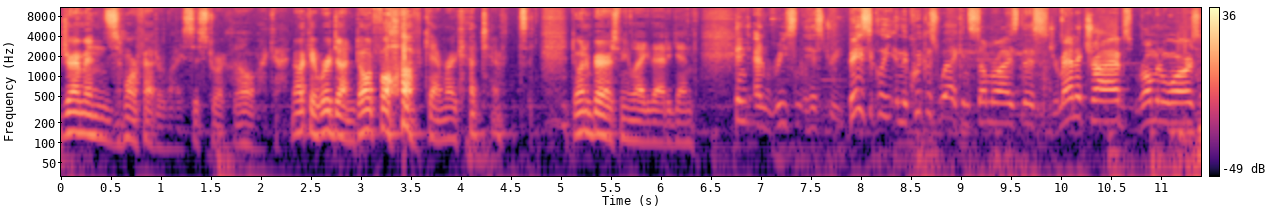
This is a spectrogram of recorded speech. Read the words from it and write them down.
Germans more federalized historically. Oh my god. Okay, we're done. Don't fall off camera. God damn it. Don't embarrass me like that again. and recent history. Basically, in the quickest way I can summarize this, Germanic tribes, Roman wars,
